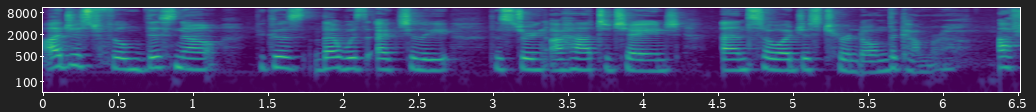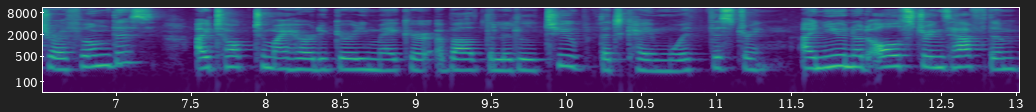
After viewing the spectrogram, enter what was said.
I just filmed this now because that was actually the string I had to change and so I just turned on the camera. After I filmed this, I talked to my hurdy-gurdy maker about the little tube that came with the string. I knew not all strings have them,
